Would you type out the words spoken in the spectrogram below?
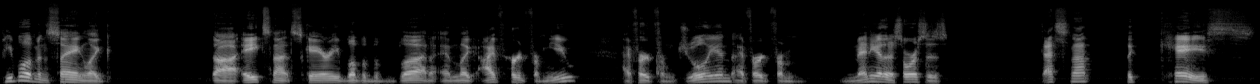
people have been saying like uh eight's not scary, blah blah blah blah blah. And, like I've heard from you, I've heard from Julian, I've heard from many other sources. That's not case.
